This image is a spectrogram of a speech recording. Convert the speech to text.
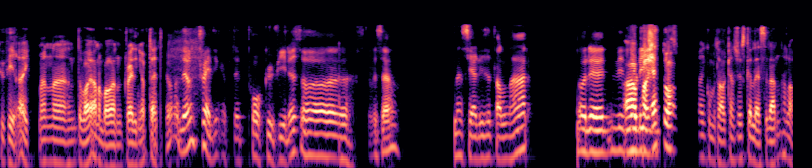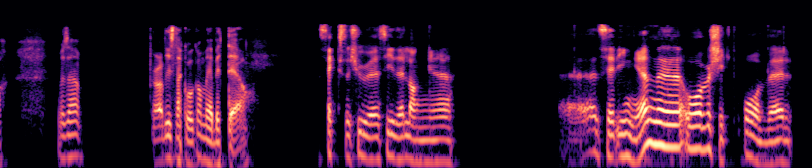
Q4, jeg. Men eh, det var gjerne bare en trading update. Ja, det er jo en trading update på Q4, så skal vi se. Men ser disse tallene her. Når, eh, Ja, når de, Pareto har en kommentar. Kanskje jeg skal lese den, heller. Skal vi se. Ja, de snakker òg om EBITDA. 26 sider lang eh, ser ingen eh, oversikt over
